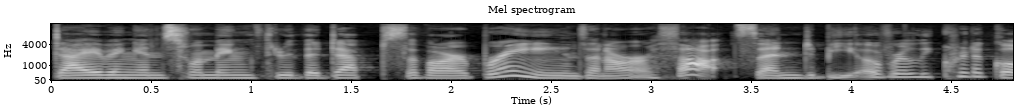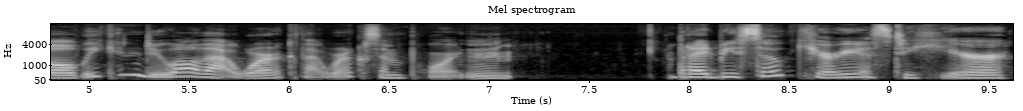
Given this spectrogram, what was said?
diving and swimming through the depths of our brains and our thoughts and be overly critical. We can do all that work. That work's important. But I'd be so curious to hear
